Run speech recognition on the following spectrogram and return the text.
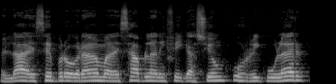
¿verdad? Ese programa, esa planificación curricular,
